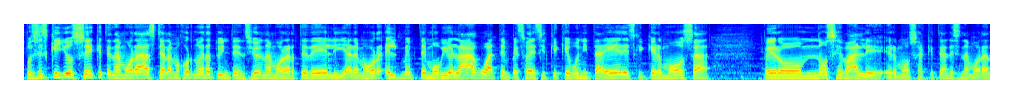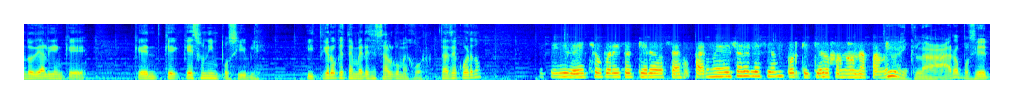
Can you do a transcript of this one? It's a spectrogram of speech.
Pues es que yo sé que te enamoraste, a lo mejor no era tu intención enamorarte de él y a lo mejor él me- te movió el agua, te empezó a decir que qué bonita eres, que qué hermosa, pero no se vale, hermosa, que te andes enamorando de alguien que, que, que- que es un imposible. Y creo que te mereces algo mejor. ¿Estás de acuerdo? Sí, de hecho, por eso quiero zafarme de esa relación porque quiero formar una Ay, familia. claro, pues si él-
